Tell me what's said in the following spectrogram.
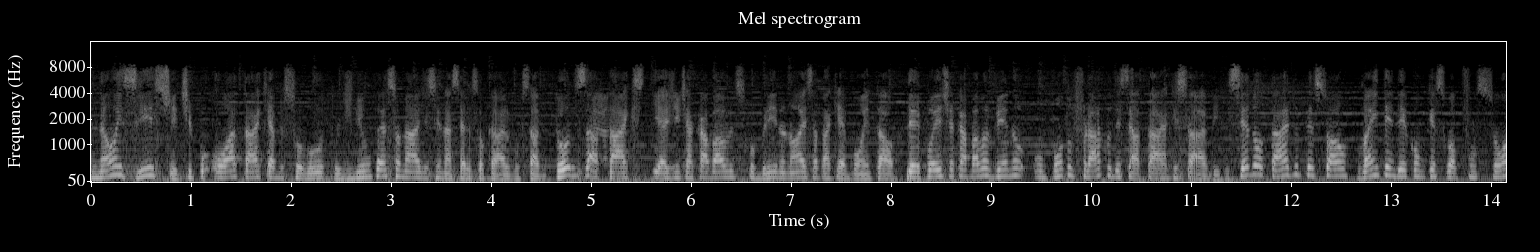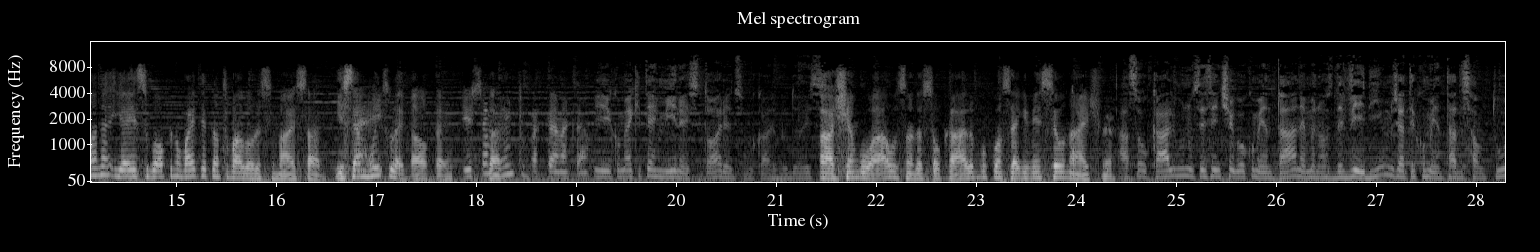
não existe, tipo, o ataque absoluto de nenhum personagem assim na série Soul Calibur, sabe? Todos os ataques que a gente acabava descobrindo, não, esse ataque é bom e tal. Depois a gente acabava vendo um ponto fraco desse ataque, sabe? E cedo ou tarde o pessoal vai entender como que esse golpe funciona e aí esse golpe não vai ter tanto valor assim mais, sabe? Isso é, é muito legal, velho. Isso é sabe? muito bacana, cara. E como é que termina a história do Soul Calibur 2? A Shangua, usando a Soul Calibur, consegue vencer o Nightmare. A Soul Calibur, não sei se a gente chegou a comentar, né? Mas nós deveríamos já ter comentado essa altura.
